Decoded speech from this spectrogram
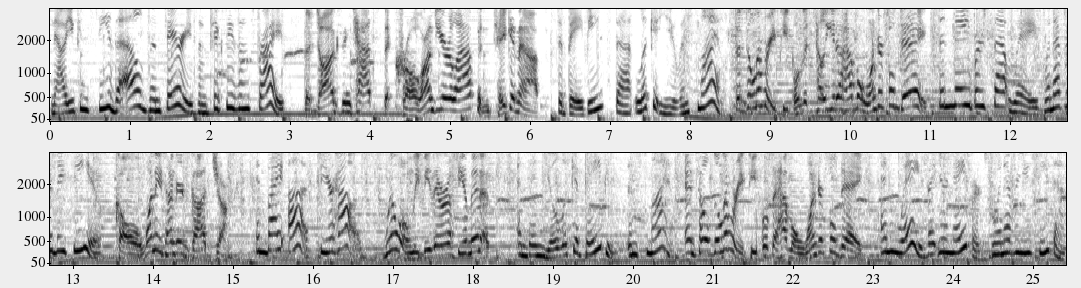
Now you can see the elves and fairies and pixies and sprites. The dogs and cats that crawl onto your lap and take a nap. The babies that look at you and smile. The delivery people that tell you to have a wonderful day. The neighbors that wave whenever they see you. Call 1 800 GOT JUNK. Invite us to your house. We'll only be there a few minutes. And then you'll look at babies and smile. And tell delivery people to have a wonderful day. And wave at your neighbors whenever you see them.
